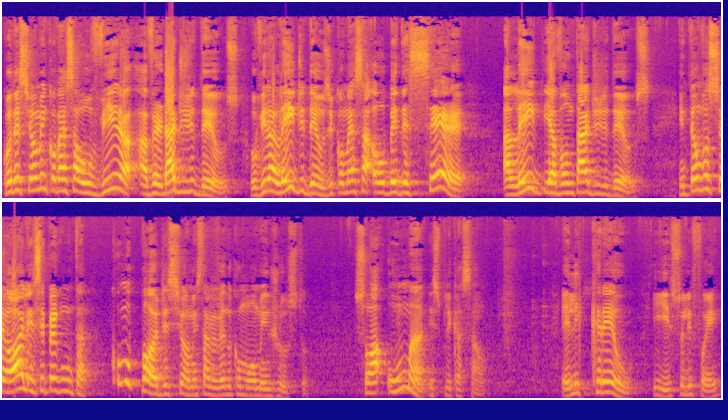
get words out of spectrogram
quando esse homem começa a ouvir a, verdade de Deus, ouvir a lei de Deus e começa a obedecer a lei e a vontade de Deus, então você olha e se pergunta: como pode esse homem estar vivendo como um homem justo? Só há uma explicação. Ele creu e isso lhe foi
